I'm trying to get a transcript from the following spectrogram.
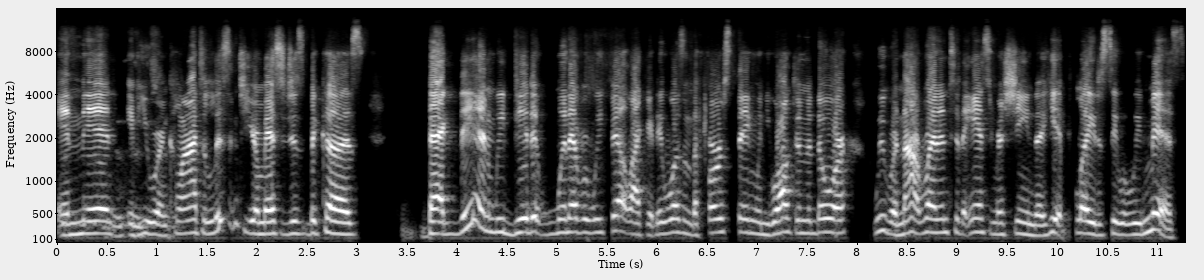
And then if you were inclined to listen to your messages, because back then we did it whenever we felt like it. It wasn't the first thing when you walked in the door. We were not running to the answer machine to hit play to see what we missed.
